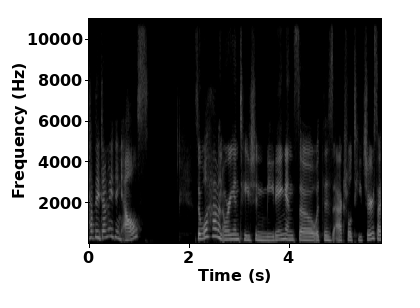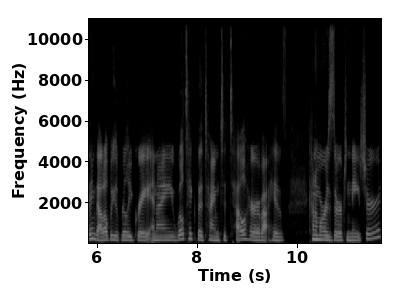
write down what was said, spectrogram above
have they done anything else? So we'll have an orientation meeting. And so with this actual teacher. So I think that'll be really great. And I will take the time to tell her about his kind of more reserved nature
